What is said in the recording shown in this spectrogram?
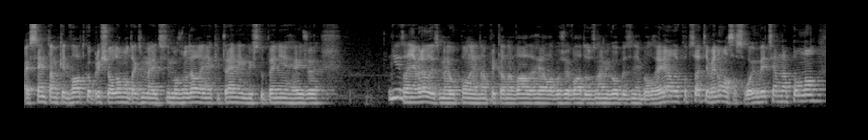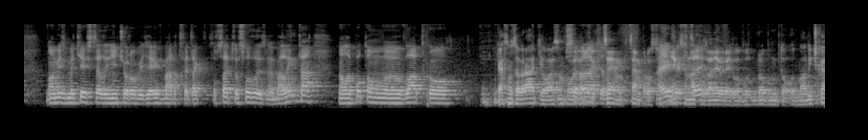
Aj sem tam, keď Vládko prišiel domov, tak sme si možno dali nejaký tréning, vystúpenie, hej, že nezanevreli sme úplne napríklad na vláde, hej, alebo že vládou s nami vôbec nebol, hej, ale v podstate venoval sa svojim veciam naplno, no a my sme tiež chceli niečo robiť, hej, v Bartve, tak v podstate oslovili sme Balinta, no ale potom e, Vládko Ja som sa vrátil, ja som povedal, vrátil. že chcem, chcem proste, Hej, že že nechcem chce? na to zanevrieť, lebo robím to od malička.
